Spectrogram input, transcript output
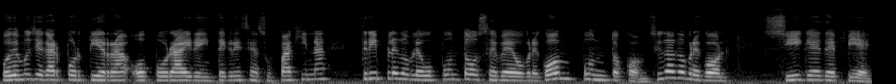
Podemos llegar por tierra o por aire. Intégrese a su página www.ocbobregón.com. Ciudad Obregón sigue de pie.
